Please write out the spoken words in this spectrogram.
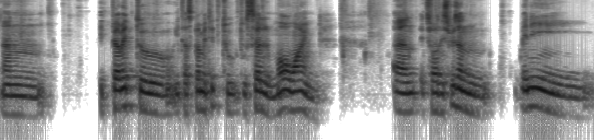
and it permit to it has permitted to to sell more wine and it's for this reason many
